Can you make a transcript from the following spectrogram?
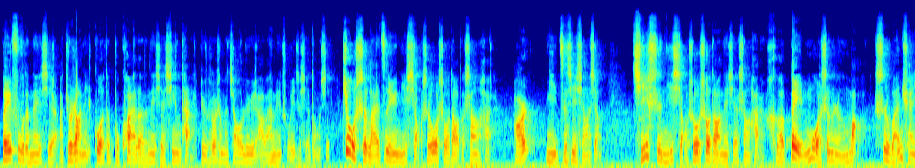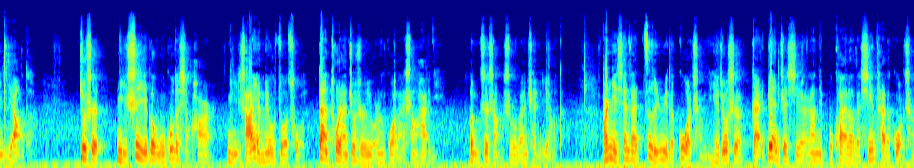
背负的那些啊，就让你过得不快乐的那些心态，比如说什么焦虑啊、完美主义这些东西，就是来自于你小时候受到的伤害。而你仔细想想，其实你小时候受到那些伤害和被陌生人骂是完全一样的，就是你是一个无辜的小孩。你啥也没有做错，但突然就是有人过来伤害你，本质上是不是完全一样的？而你现在自愈的过程，也就是改变这些让你不快乐的心态的过程，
